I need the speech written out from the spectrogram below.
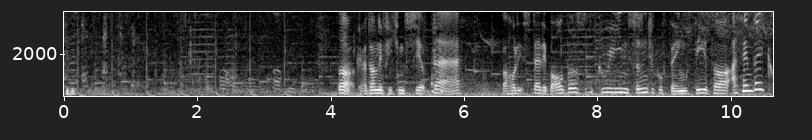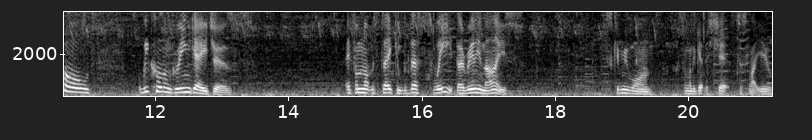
Look, I don't know if you can see up there, but hold it steady, but all those green cylindrical things, these are, I think they're called, we call them greengages. If I'm not mistaken, but they're sweet, they're really nice. Just give me one, because I'm gonna get the shits just like you.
